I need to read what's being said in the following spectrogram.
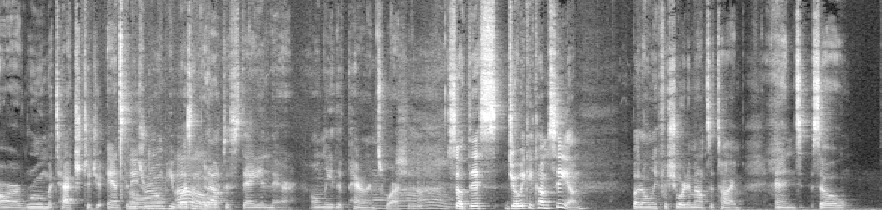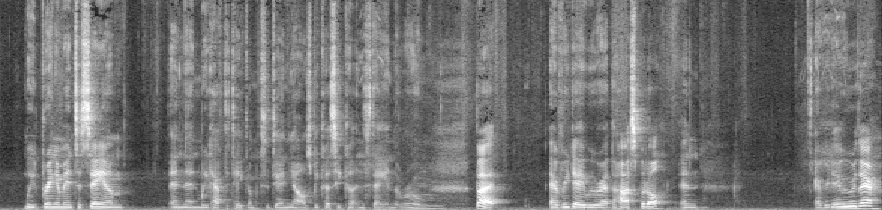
our room attached to Jo- Anthony's room. He wasn't Oh. allowed to stay in there. Only the parents were. So this Joey could come see him, but only for short amounts of time. And so we'd bring him in to see him, and then we'd have to take him to Danielle's because he couldn't stay in the room. Mm. But every day we were at the hospital, and every day we were there.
